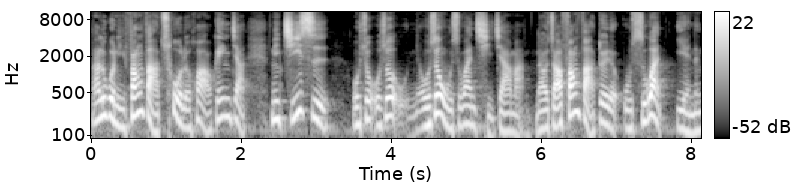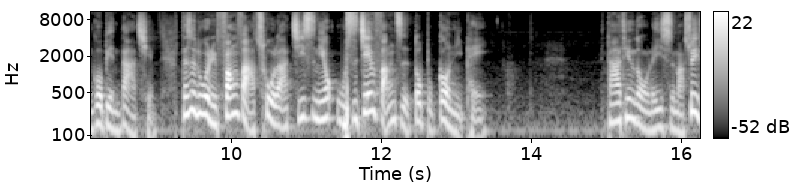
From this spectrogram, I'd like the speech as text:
那如果你方法错的话，我跟你讲，你即使我说我说我说五十万起家嘛，然后只要方法对了，五十万也能够变大钱。但是如果你方法错了，即使你有五十间房子都不够你赔。大家听得懂我的意思吗？所以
